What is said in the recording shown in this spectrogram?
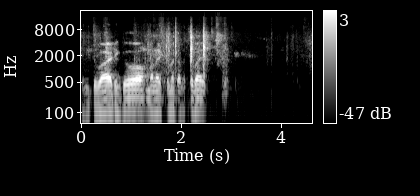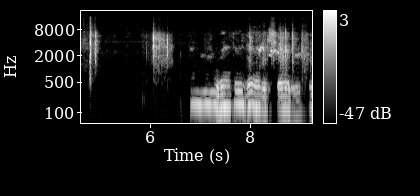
થેન્ક યુ ભાઈ થેન્ક યુ અમારા લાઈવ સ્ટ્રીમમાં સ્વાગત છે ભાઈ very very sorry to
